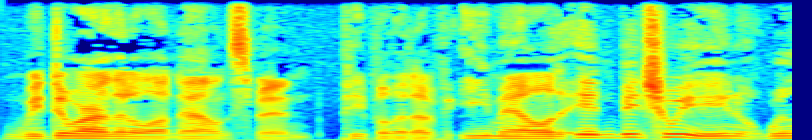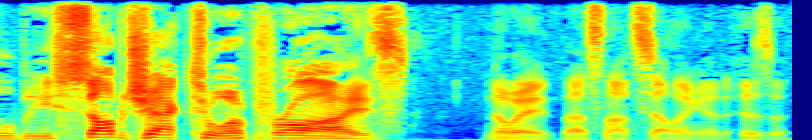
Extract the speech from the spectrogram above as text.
we do our little announcement, people that have emailed in between will be subject to a prize. No, wait, that's not selling it, is it?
